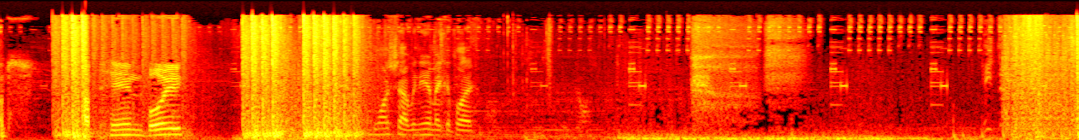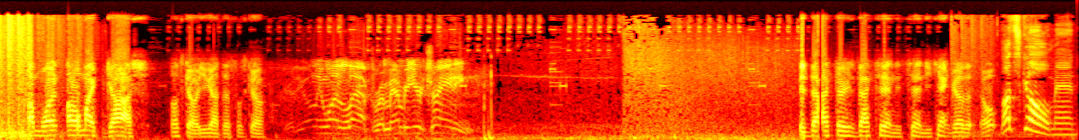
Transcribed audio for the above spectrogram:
I'm, s- I'm pinned, boy. One shot. We need to make a play. I'm one. Oh my gosh. Let's go. You got this. Let's go. You're the Only one left. Remember your training. He's back there. He's back to in. He's in. You can't go there. Oh, Let's go, man.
